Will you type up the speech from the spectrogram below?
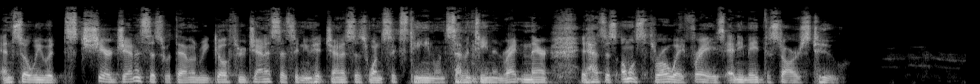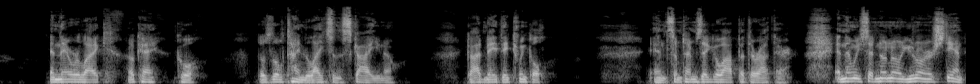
and so we would share Genesis with them, and we'd go through Genesis, and you hit Genesis 116, 117, and right in there it has this almost throwaway phrase, and he made the stars too. And they were like, okay, cool. Those little tiny lights in the sky, you know. God made they twinkle. And sometimes they go out, but they're out there. And then we said, no, no, you don't understand.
